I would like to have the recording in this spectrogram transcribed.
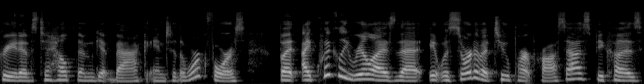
creatives to help them get back into the workforce. But i quickly realized that it was sort of a two part process because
